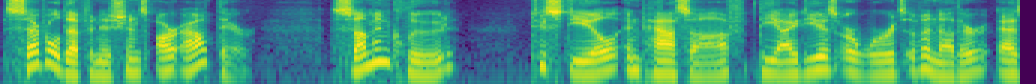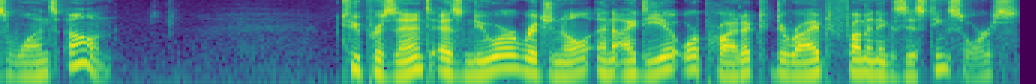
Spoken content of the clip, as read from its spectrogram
Several definitions are out there. Some include to steal and pass off the ideas or words of another as one's own. To present as new or original an idea or product derived from an existing source.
